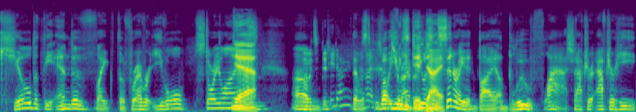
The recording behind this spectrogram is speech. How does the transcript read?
killed at the end of like the Forever Evil storyline. Yeah. Oh, Um, it's- did he die? that I was thought well, was he was, he forever. was die. incinerated by a blue flash after after he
